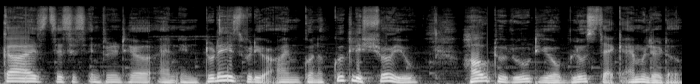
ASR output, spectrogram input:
guys, this is Infinit here and in today's video I'm gonna quickly show you how to root your BlueStack emulator.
